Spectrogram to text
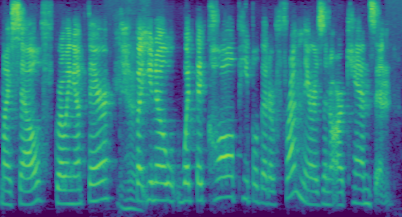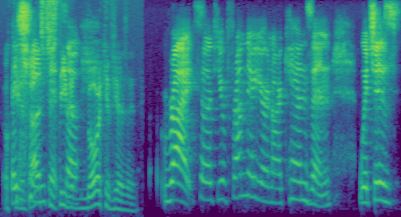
myself growing up there. Yeah. But you know what they call people that are from there is an Arkansan. Okay, that's just it. even so, more confusing. Right. So if you're from there, you're an Arkansan, which is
